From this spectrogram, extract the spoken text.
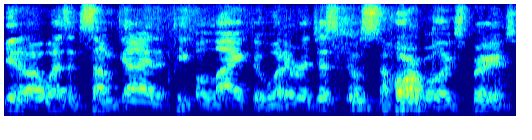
you know, I wasn't some guy that people liked or whatever. It just it was a horrible experience.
